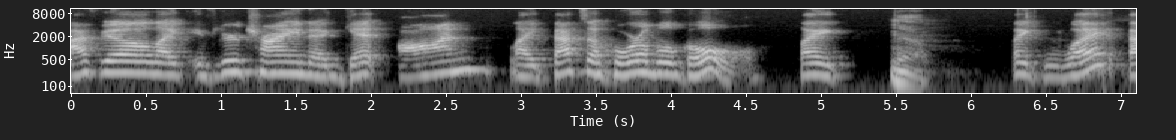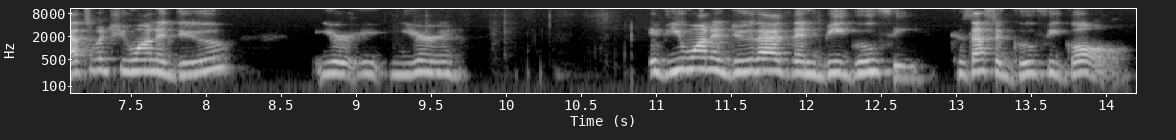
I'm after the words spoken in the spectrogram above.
I feel like if you're trying to get on, like that's a horrible goal. Like Yeah. Like what? That's what you want to do? you're you're if you want to do that then be goofy because that's a goofy goal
